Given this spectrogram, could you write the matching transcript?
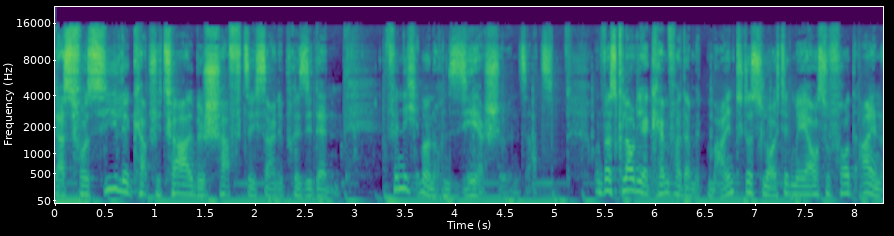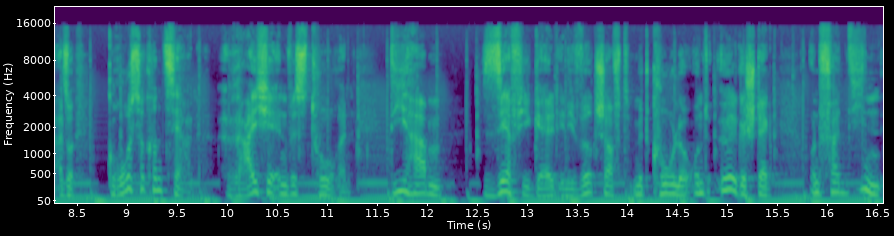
Das fossile Kapital beschafft sich seine Präsidenten. Finde ich immer noch einen sehr schönen Satz. Und was Claudia Kämpfer damit meint, das leuchtet mir ja auch sofort ein. Also große Konzerne, reiche Investoren, die haben sehr viel Geld in die Wirtschaft mit Kohle und Öl gesteckt und verdienen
